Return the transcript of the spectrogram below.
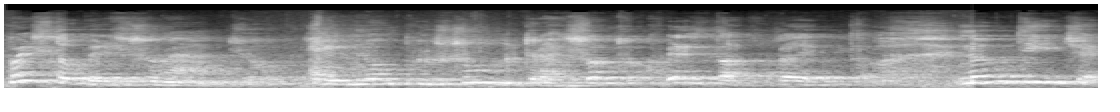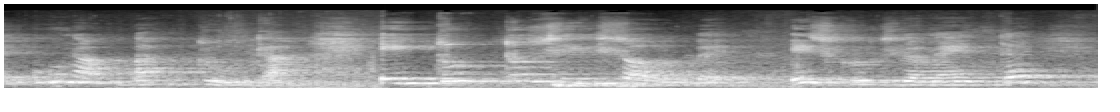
Questo personaggio è il non plus ultra sotto questo aspetto, non dice una battuta. E tutto si risolve esclusivamente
